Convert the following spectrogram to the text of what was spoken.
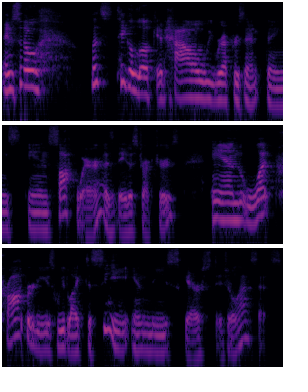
And so let's take a look at how we represent things in software as data structures and what properties we'd like to see in these scarce digital assets.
